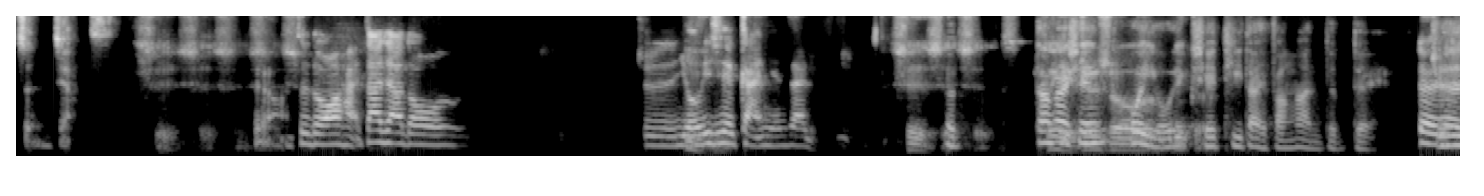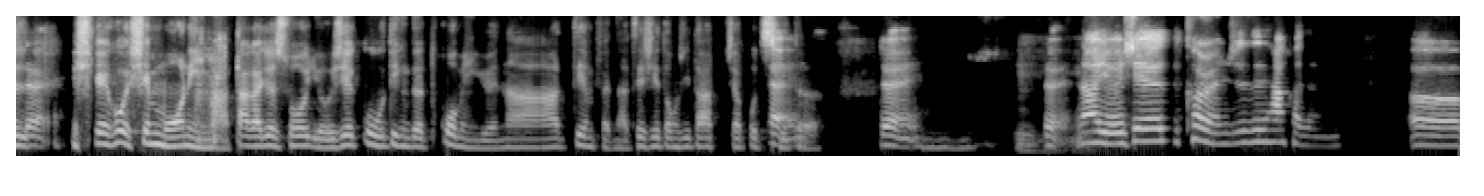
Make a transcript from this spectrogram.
整？这样子是是是，对啊，这都还大家都就是有一些概念在里面。是是是，大概先会有一些替代方案，对不对？对对对，先会先模拟嘛，大概就是说有一些固定的过敏源啊、淀粉啊这些东西，大家比较不吃的。对，嗯，对。那有一些客人就是他可能。呃，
